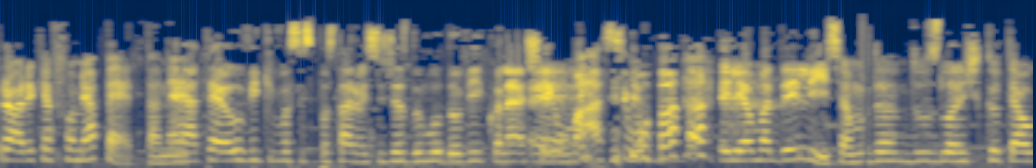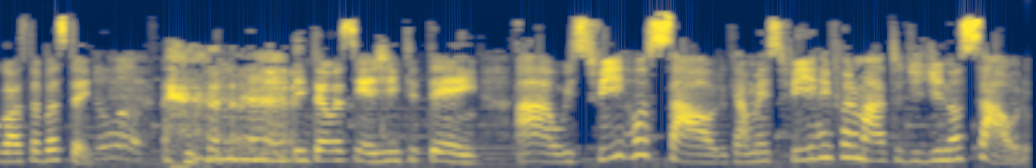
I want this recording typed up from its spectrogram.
para hora que a fome aperta, É, né? até eu vi que vocês postaram esses dias do Ludovico, né? Achei É. o máximo. Ele é uma delícia, é um da- dos lanches que o Theo gosta bastante. então, assim, a gente tem ah, o esfirro, dinossauro, que é uma esfirra em formato de dinossauro,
